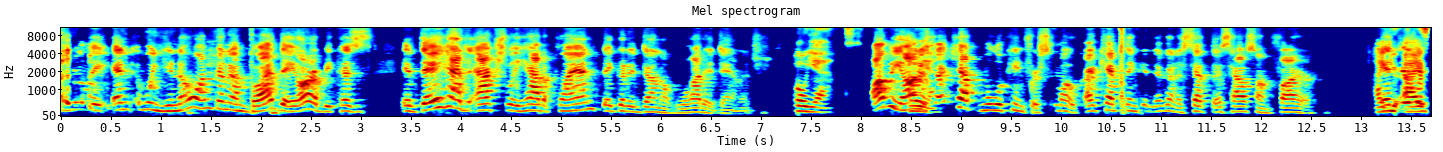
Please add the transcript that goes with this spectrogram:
Really, and well, you know, I'm gonna, I'm glad they are because if they had actually had a plan, they could have done a lot of damage. Oh yeah, I'll be oh, honest, yeah. I kept looking for smoke. I kept thinking they're gonna set this house on fire. I and there I,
